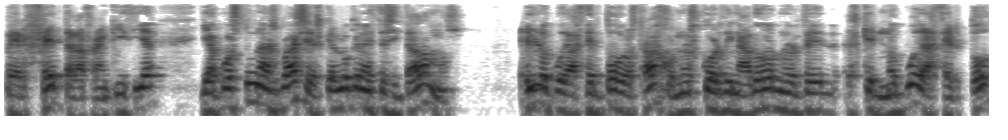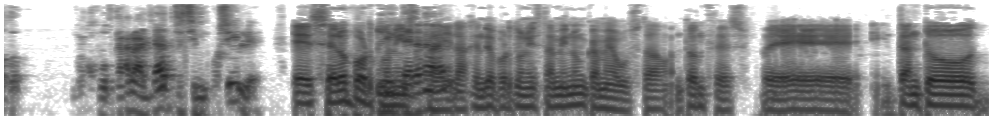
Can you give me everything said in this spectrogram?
perfecta la franquicia y ha puesto unas bases, que es lo que necesitábamos. Él no puede hacer todos los trabajos, no es coordinador, no es, de- es que no puede hacer todo. Juzgar a Judge es imposible. Es ser oportunista Literal. y la gente oportunista a mí nunca me ha gustado. Entonces, eh, tanto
